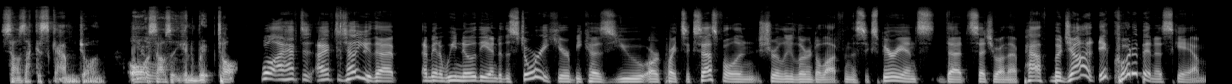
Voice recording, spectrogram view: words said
sounds like a scam, John. Oh, Yeah. sounds like you're getting ripped off. Well, I have to I have to tell you that I mean we know the end of the story here because you are quite successful and surely learned a lot from this experience that set you on that path. But John, it could have been a scam.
